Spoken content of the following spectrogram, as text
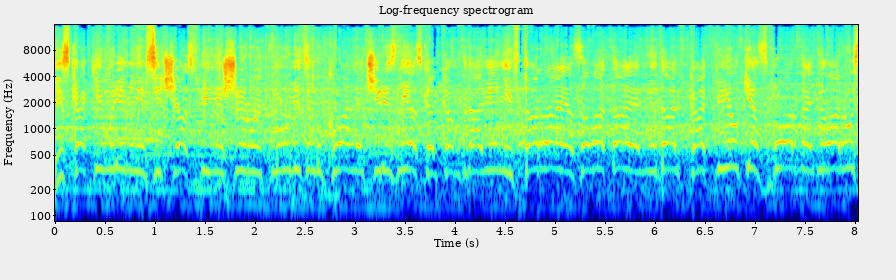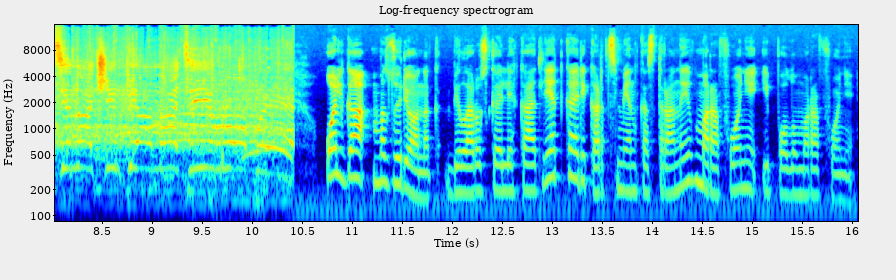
И с каким временем сейчас финиширует. Мы увидим буквально через несколько мгновений. Вторая золотая медаль в копилке сборной Беларуси на чемпионате Европы. Ольга Мазуренок, белорусская легкоатлетка, рекордсменка страны в марафоне и полумарафоне,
